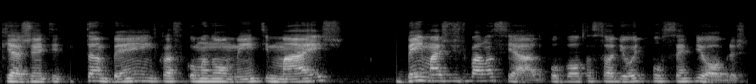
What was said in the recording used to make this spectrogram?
que a gente também classificou manualmente, mas bem mais desbalanceado, por volta só de 8% de obras.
